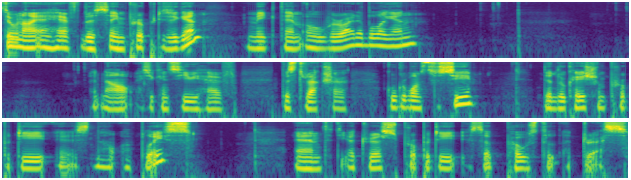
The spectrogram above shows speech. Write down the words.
So now I have the same properties again, make them overridable again. And now, as you can see, we have the structure Google wants to see. The location property is now a place and the address property is a postal address.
